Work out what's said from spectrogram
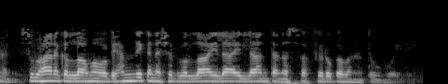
یعنی سبحانک اللہم و بحمدک نشد واللہ الہ الا انت نستغفرک و نتوب الیک۔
